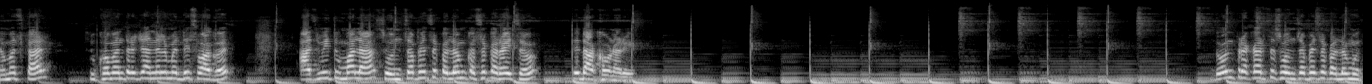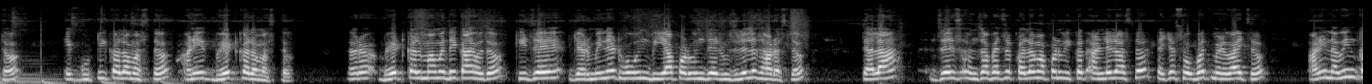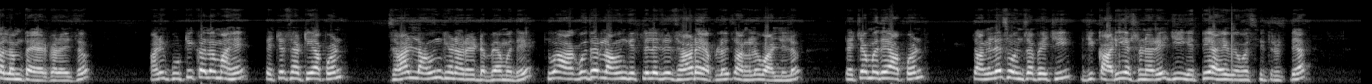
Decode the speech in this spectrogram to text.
नमस्कार. सुखमंत्र चॅनलमध्ये स्वागत. आज मी तुम्हाला सोनचाफ्याचं कलम कसं करायचं ते दाखवणार आहे. दोन प्रकारचं सोनचाफ्याचं कलम होतं. एक गुटी कलम असतं आणि एक भेट कलम असतं. तर भेट कलमामध्ये काय होतं की जे जर्मिनेट होऊन बिया पडून जे रुजलेलं झाड असतं त्याला जे सोनचाफ्याचं कलम आपण विकत आणलेलं असतं त्याच्यासोबत मिळवायचं आणि नवीन कलम तयार करायचं. आणि गुटी कलम आहे त्याच्यासाठी आपण झाड लावून घेणार आहे डब्यामध्ये किंवा अगोदर लावून घेतलेलं जे झाड आहे आपलं चांगलं वाढलेलं त्याच्यामध्ये आपण चांगल्या सोनचाफ्याची जी काडी असणार आहे जी येते आहे व्यवस्थितरित्या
